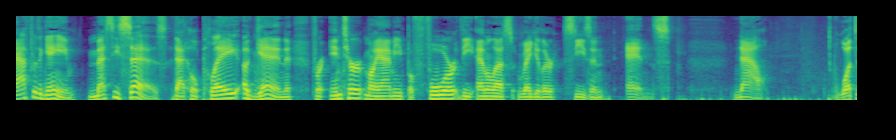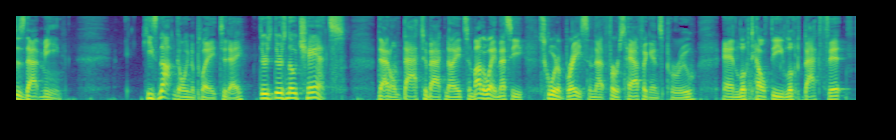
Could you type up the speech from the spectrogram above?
after the game, Messi says that he'll play again for Inter Miami before the MLS regular season ends. Now, what does that mean? He's not going to play today. There's there's no chance that on back-to-back nights. And by the way, Messi scored a brace in that first half against Peru and looked healthy, looked back fit.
